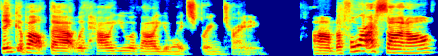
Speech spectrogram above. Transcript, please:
think about that with how you evaluate spring training. Um, before I sign off,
